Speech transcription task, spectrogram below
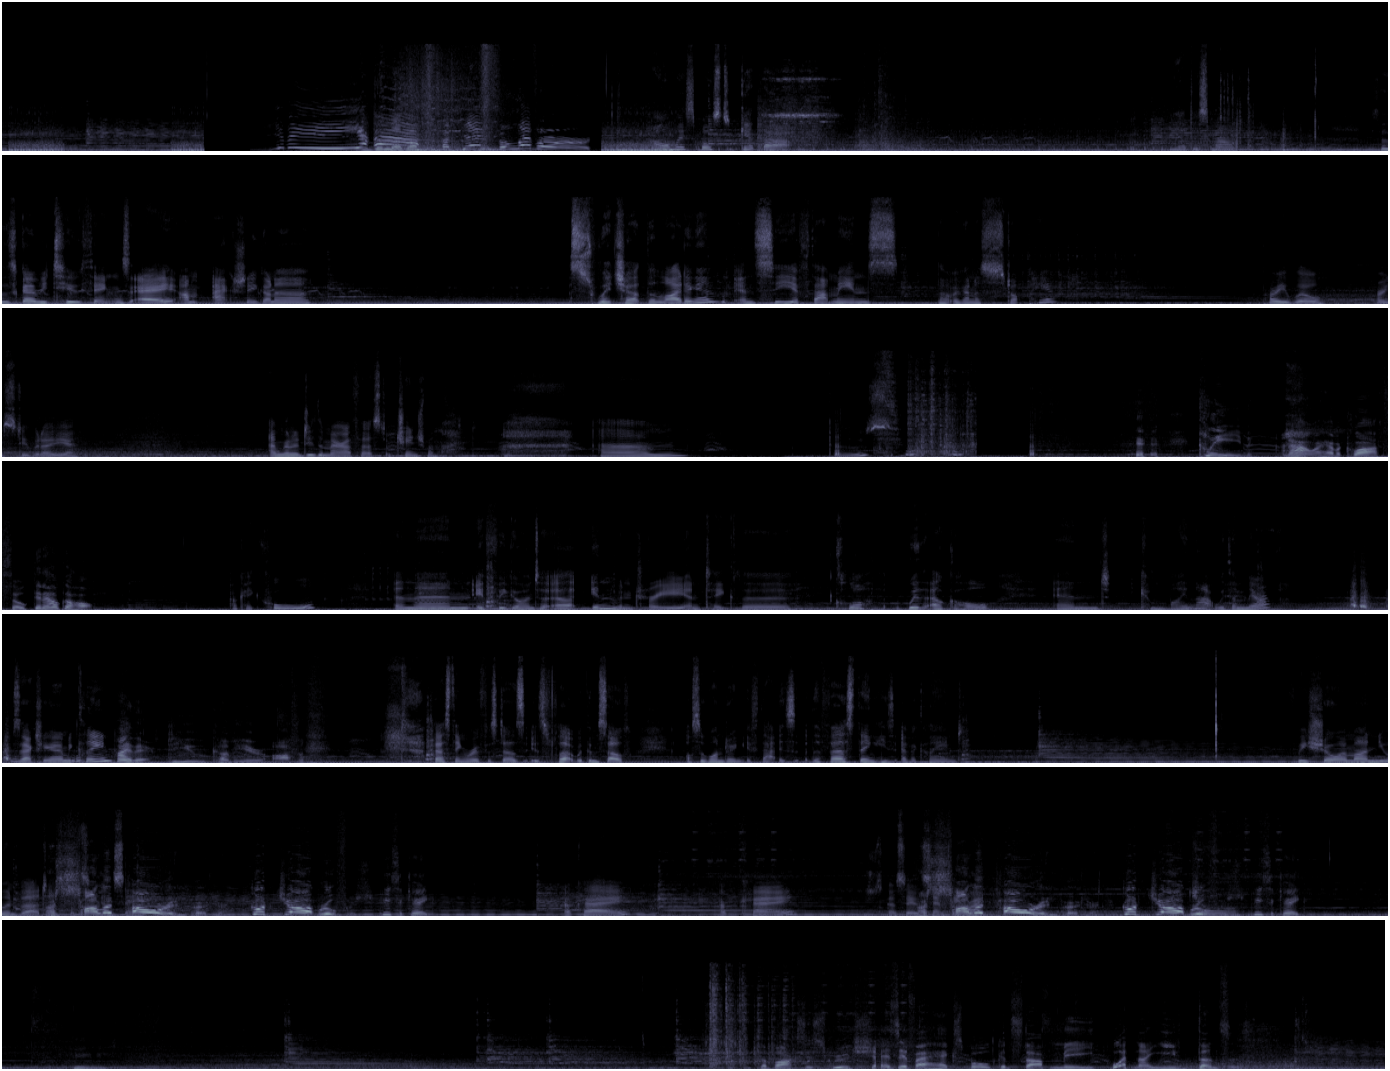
The ah, lever. Again, the lever! How am I supposed to get that? Yeah, dismount. So there's going to be two things. A, I'm actually gonna switch out the light again and see if that means that we're gonna stop here. Probably will. Very stupid idea. I'm gonna do the mirror first. I've changed my mind. Um, booze. Clean. Now I have a cloth soaked in alcohol. Okay, cool. And then if we go into our inventory and take the cloth with alcohol and combine that with a mirror, is it actually going to be clean? Hi there. Do you come here often? First thing Rufus does is flirt with himself. Also wondering if that is the first thing he's ever cleaned. If we show him our new inverter, A solid power inverter. Good job, Rufus. Piece of cake. Okay. Okay. He's just gonna say the A same thing. A solid thing, power inverter. Good job, Good Rufus. job. Piece of cake. Hmm. The box is screwed shut as if a hex bolt could stop me. What naive dunces.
